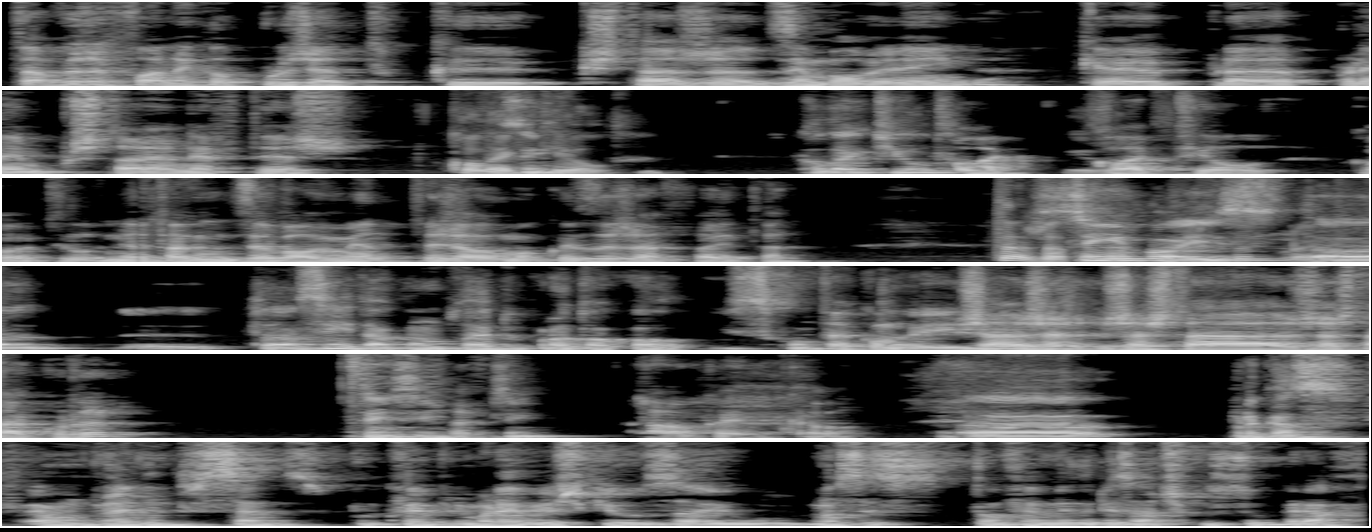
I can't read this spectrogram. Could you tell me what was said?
Estavas a falar naquele projeto que, que estás a desenvolver ainda, que é para, para emprestar NFTs. Collect Sim. Yield. Collect Yield. Collect, Yield. Collect Yield. Ainda estás em desenvolvimento? Tens alguma coisa já feita? Tá, já Sim, pá, a isso não é? está tá, sim, está completo o protocolo. Isso Está com- já, já, já, está, já está a correr? Sim, sim, sim. Ah, ok. acabou. Uh, por acaso é um projeto interessante porque foi a primeira vez que eu usei o. Não sei se estão familiarizados com o subgraph.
